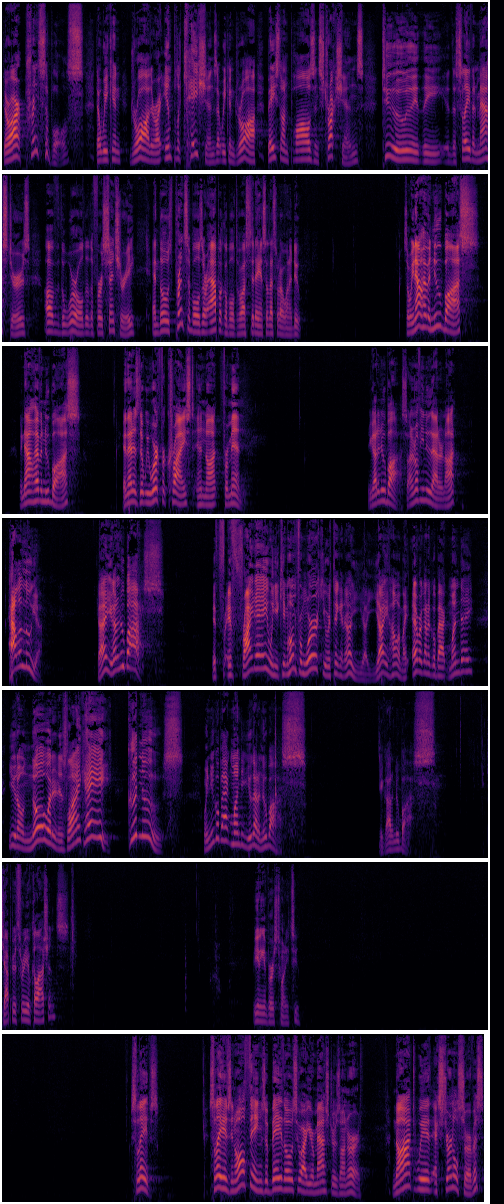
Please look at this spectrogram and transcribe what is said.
There are principles that we can draw, there are implications that we can draw based on Paul's instructions to the, the, the slave and masters of the world of the first century. And those principles are applicable to us today, and so that's what I want to do. So we now have a new boss. We now have a new boss, and that is that we work for Christ and not for men. You got a new boss. I don't know if you knew that or not. Hallelujah. Okay, you got a new boss. If, if Friday, when you came home from work, you were thinking, oh, yeah, how am I ever going to go back Monday? You don't know what it is like. Hey, good news. When you go back Monday, you got a new boss. You got a new boss. Chapter 3 of Colossians, beginning in verse 22. Slaves Slaves, in all things, obey those who are your masters on earth, not with external service,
